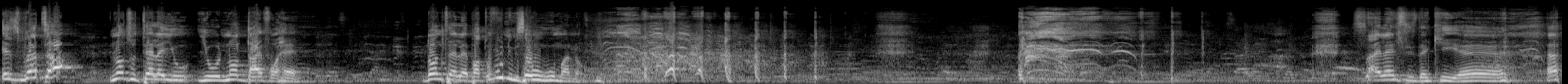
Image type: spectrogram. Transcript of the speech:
it's better not to tell her you, you will not die for her. Don't tell her, but who say woman? No. Silence is the key. Yeah. that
